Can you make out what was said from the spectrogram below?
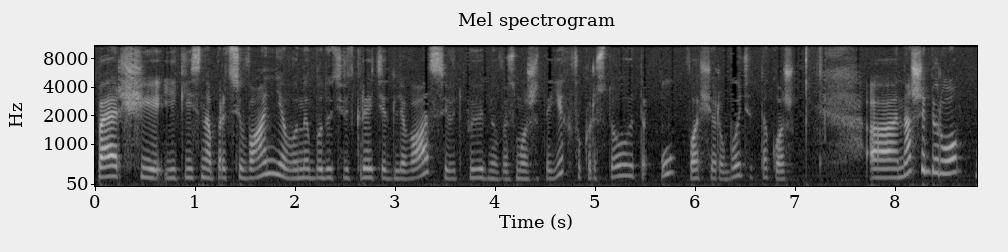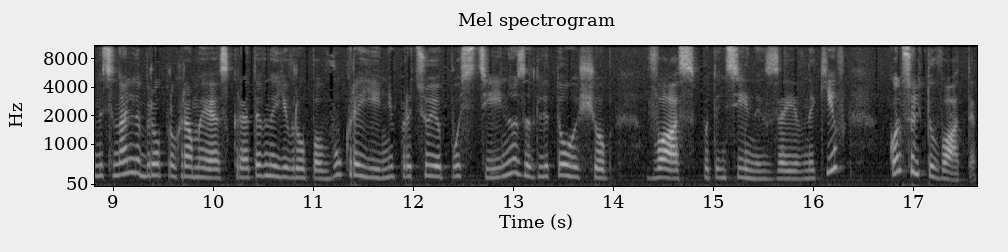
перші якісь напрацювання вони будуть відкриті для вас, і відповідно ви зможете їх використовувати у вашій роботі також. Наше бюро, Національне бюро програми ЄС Креативна Європа в Україні працює постійно для того, щоб вас, потенційних заявників, консультувати.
